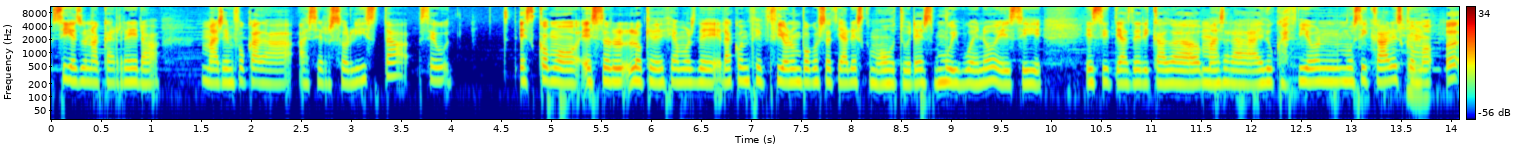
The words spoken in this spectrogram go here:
sigues una carrera más enfocada a ser solista, se- es como eso lo que decíamos de la concepción un poco social, es como "Oh, tú eres muy bueno y si, y si te has dedicado a- más a la educación musical es Sí. como... "Uh,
